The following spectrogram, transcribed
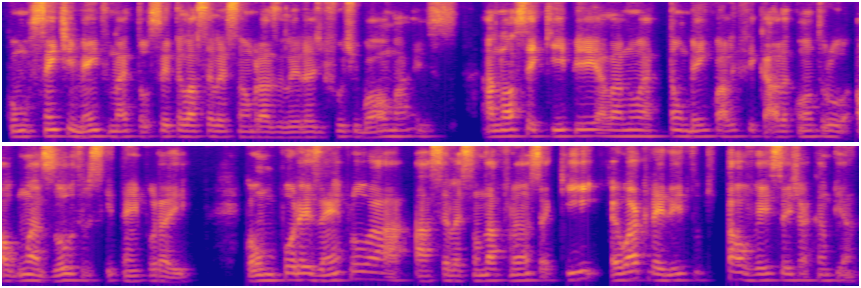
como sentimento, né, torcer pela seleção brasileira de futebol, mas a nossa equipe ela não é tão bem qualificada quanto algumas outras que tem por aí. Como, por exemplo, a, a seleção da França, que eu acredito que talvez seja campeã.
